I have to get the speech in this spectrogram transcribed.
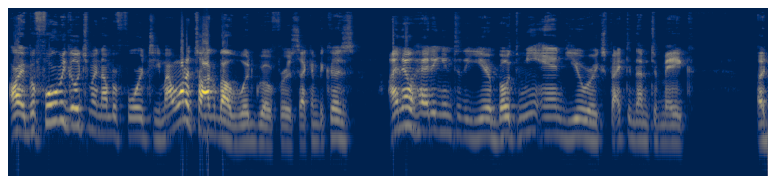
All right, before we go to my number four team, I want to talk about Woodgrove for a second because I know heading into the year, both me and you were expecting them to make a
